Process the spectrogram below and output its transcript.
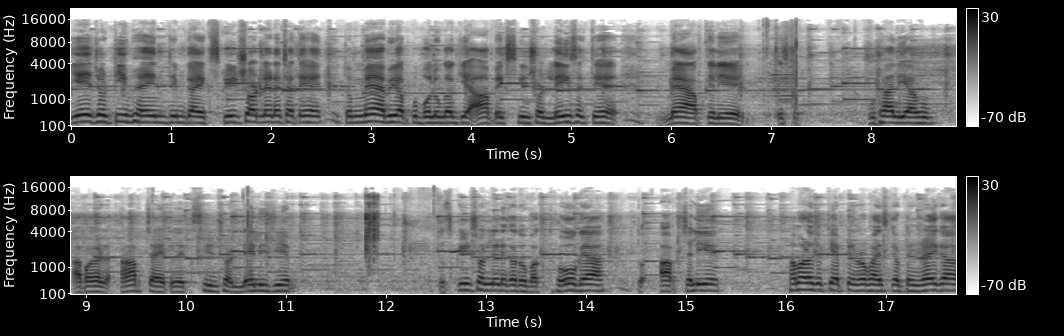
ये जो टीम है, इन टीम का एक स्क्रीनशॉट लेना चाहते हैं तो मैं अभी आपको बोलूँगा कि आप एक स्क्रीनशॉट ले ही सकते हैं। मैं आपके लिए इसको उठा लिया हूँ। आप अगर आप चाहे तो एक स्क्रीनशॉट ले लीजिए। तो स्क्रीनशॉट लेने का तो वक्त हो गया तो आप चलिए। हमारा जो कैप्टन और वाइस कैप्टन रहेगा,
